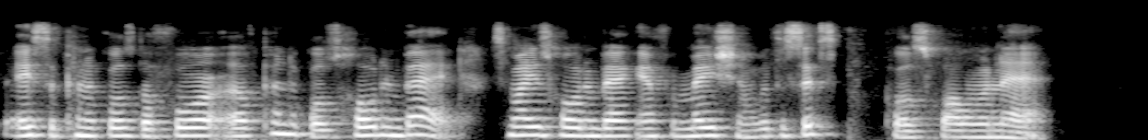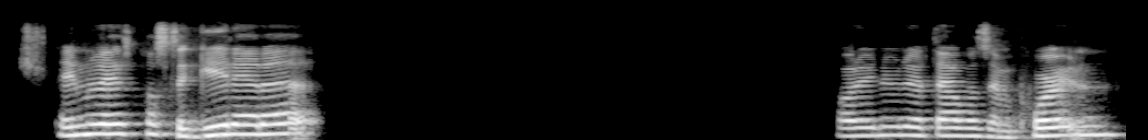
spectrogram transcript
The ace of pentacles, the four of pentacles, holding back. Somebody's holding back information with the six of pentacles following that. They knew they were supposed to get that up. Or they knew that that was important.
